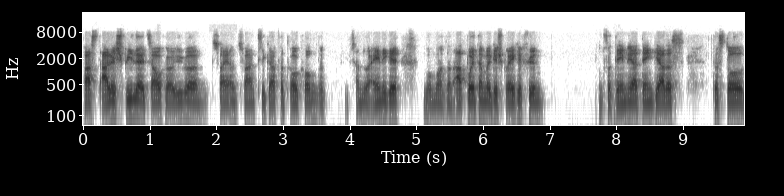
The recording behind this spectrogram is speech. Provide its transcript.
fast alle Spiele jetzt auch über 22er Vertrag haben. Da sind nur einige, wo wir dann ab bald einmal Gespräche führen. Und von dem her denke ich auch, dass, dass da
